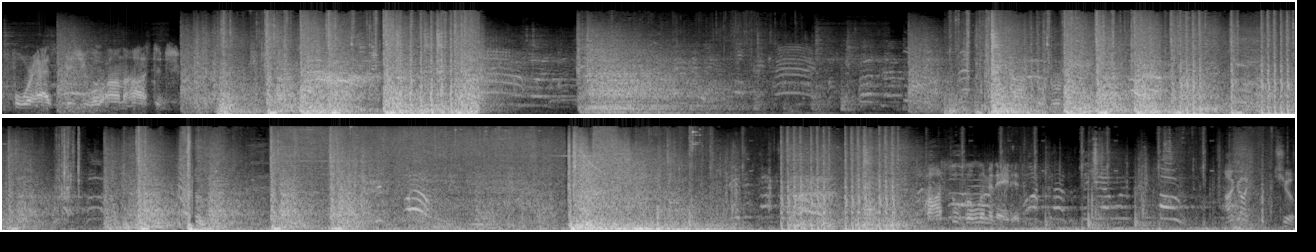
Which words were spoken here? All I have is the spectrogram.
Op 4 has visual on the hostage. Hostiles eliminated. I got you.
